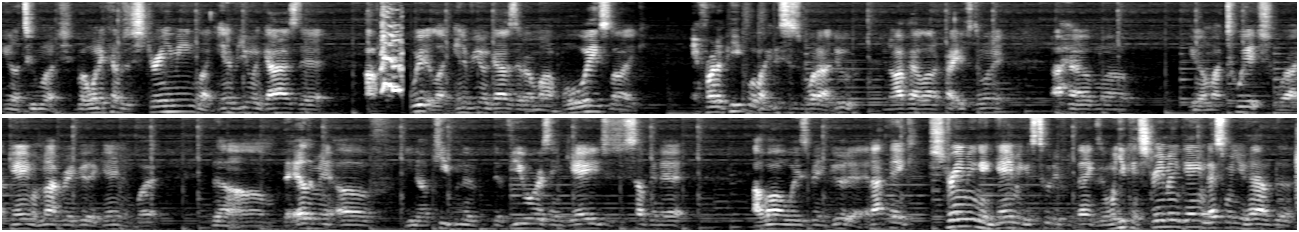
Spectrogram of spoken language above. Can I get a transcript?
you know, too much. But when it comes to streaming, like interviewing guys that I with, like interviewing guys that are my boys, like in front of people, like this is what I do. You know, I've had a lot of practice doing it. I have my, you know, my Twitch where I game. I'm not very good at gaming, but the um, the element of you know keeping the, the viewers engaged is just something that I've always been good at. And I think streaming and gaming is two different things. And when you can stream and game, that's when you have the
